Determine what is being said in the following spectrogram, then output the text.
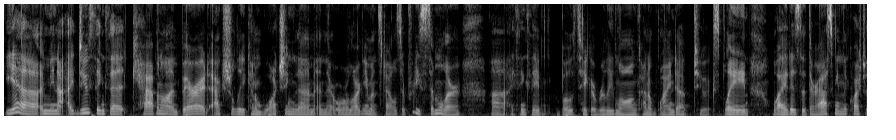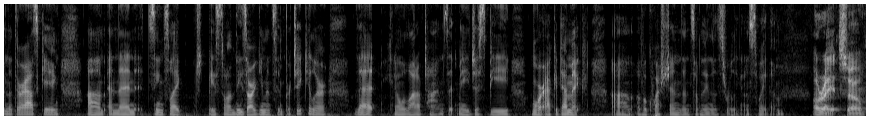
Yeah, I mean, I do think that Kavanaugh and Barrett actually, kind of watching them and their oral argument styles, they're pretty similar. Uh, I think they both take a really long kind of wind up to explain why it is that they're asking the question that they're asking. Um, and then it seems like, based on these arguments in particular, that you know a lot of times it may just be more academic um, of a question than something that's really going to sway them. All right, so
